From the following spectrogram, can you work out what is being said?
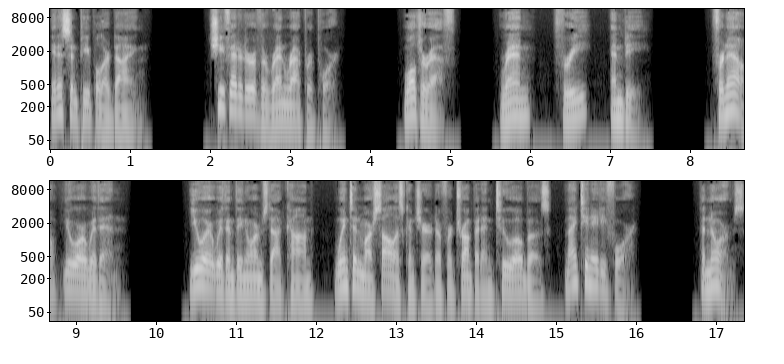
Innocent people are dying. Chief Editor of the Wren Rapp Report. Walter F. Wren, 3, MD. For now, you are within. You are within thenorms.com, Wynton Marsalis Concerto for Trumpet and Two Oboes, 1984. The Norms.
